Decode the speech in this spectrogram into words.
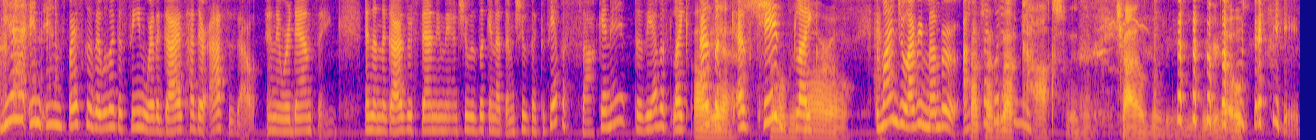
Yeah, in, in Spice Girls, it was like a scene where the guys had their asses out and they were dancing, and then the guys were standing there, and she was looking at them. She was like, "Does he have a sock in it? Does he have a like Oh as yeah, a, as so kids like mind you, I remember I Stop was like, talking "What does about she mean?" cocks in a child movie, weirdo.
